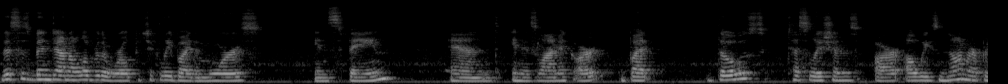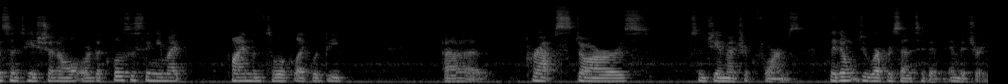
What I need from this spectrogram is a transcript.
This has been done all over the world, particularly by the Moors in Spain and in Islamic art, but those tessellations are always non-representational or the closest thing you might find them to look like would be uh, perhaps stars, some geometric forms. They don't do representative imagery.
